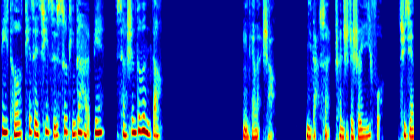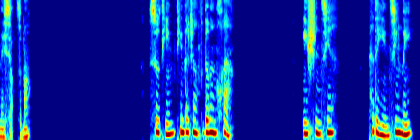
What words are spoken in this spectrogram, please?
低头贴在妻子苏婷的耳边，小声的问道：“明天晚上，你打算穿着这身衣服去见那小子吗？”苏婷听到丈夫的问话，一瞬间，她的眼睛里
